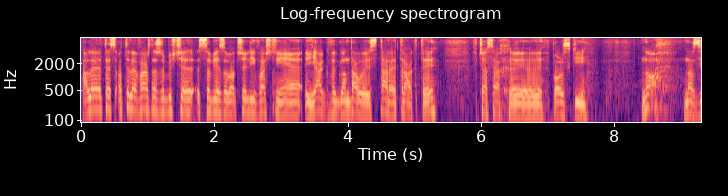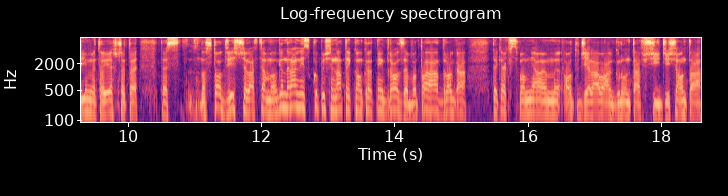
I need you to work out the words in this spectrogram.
ale to jest o tyle ważne, żebyście sobie zobaczyli właśnie jak wyglądały stare trakty w czasach yy, Polski. No, nazwijmy to jeszcze te, te no 100-200 lat temu. No generalnie skupię się na tej konkretnej drodze, bo ta droga, tak jak wspomniałem, oddzielała grunta wsi Dziesiąta,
